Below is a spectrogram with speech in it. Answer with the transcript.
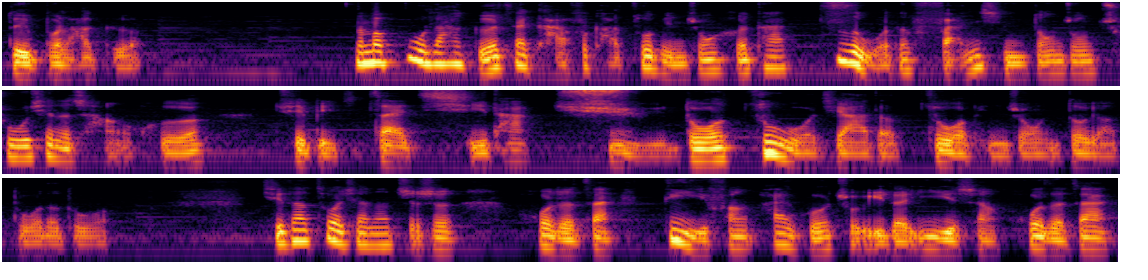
对布拉格，那么布拉格在卡夫卡作品中和他自我的反省当中出现的场合。却比在其他许多作家的作品中都要多得多。其他作家呢，只是或者在地方爱国主义的意义上，或者在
